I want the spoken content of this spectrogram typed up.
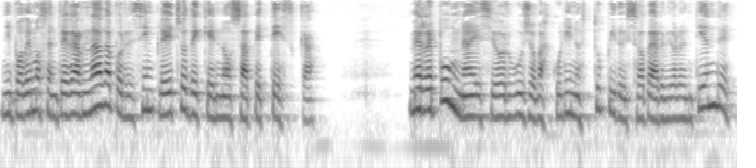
ni podemos entregar nada por el simple hecho de que nos apetezca. Me repugna ese orgullo masculino estúpido y soberbio, ¿lo entiende?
